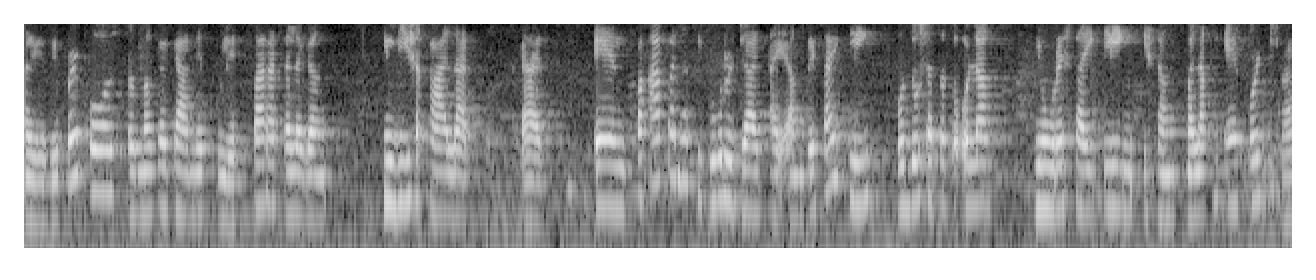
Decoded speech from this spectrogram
repurpose or magagamit ulit para talagang hindi siya kalat agad. And pang-apat na siguro dyan ay ang recycling. Although sa totoo lang, yung recycling isang malaking effort siya.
